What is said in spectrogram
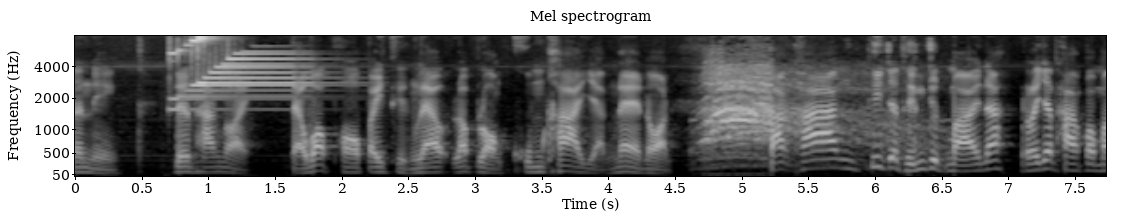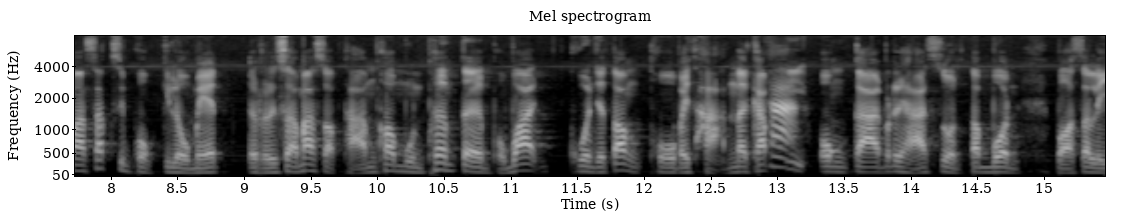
นั่นเอง เดินทางหน่อย แต่ว่าพอไปถึงแล้วรับรองคุ้มค่าอย่างแน่นอนปากทางที่จะถึงจุดหมายนะระยะทางประมาณสัก 16 กิโลเมตร หรือสามารถสอบถามข้อมูลเพิ่มเติม ผมว่าควรจะต้องโทรไปถามนะครับค่ะที่องค์การบริหารส่วนตำบลบ่อสลี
